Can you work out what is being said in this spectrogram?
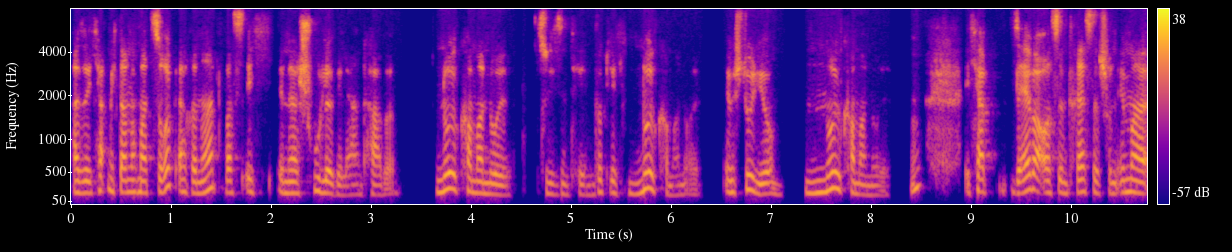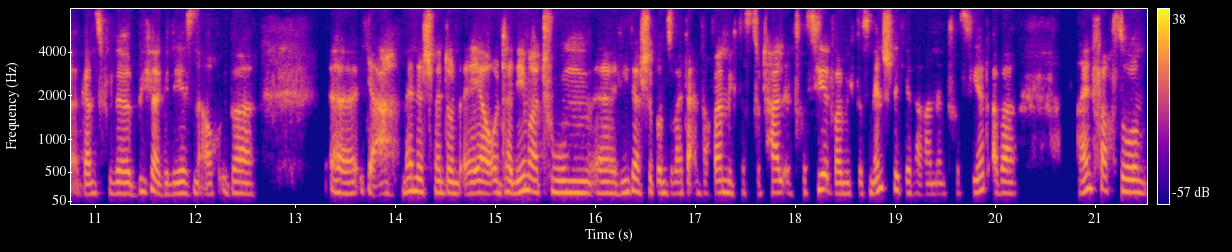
Also ich habe mich da nochmal zurückerinnert, was ich in der Schule gelernt habe. 0,0 zu diesen Themen, wirklich 0,0. Im Studium 0,0. Hm? Ich habe selber aus Interesse schon immer ganz viele Bücher gelesen, auch über äh, ja, Management und eher Unternehmertum, äh, Leadership und so weiter, einfach weil mich das total interessiert, weil mich das Menschliche daran interessiert. Aber einfach so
